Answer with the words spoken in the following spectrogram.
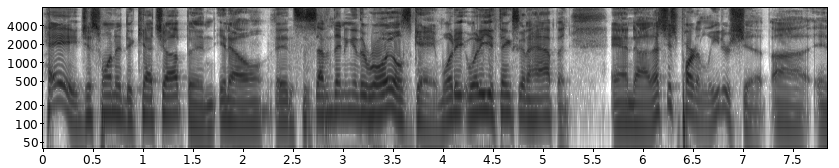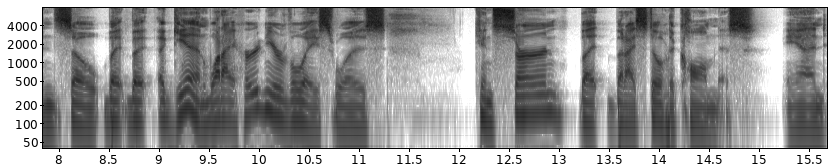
hey, just wanted to catch up and, you know, it's the seventh inning of the Royals game. What do you, what do you think's going to happen? And uh, that's just part of leadership. Uh, and so, but, but again, what I heard in your voice was concern, but, but I still heard the calmness. And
